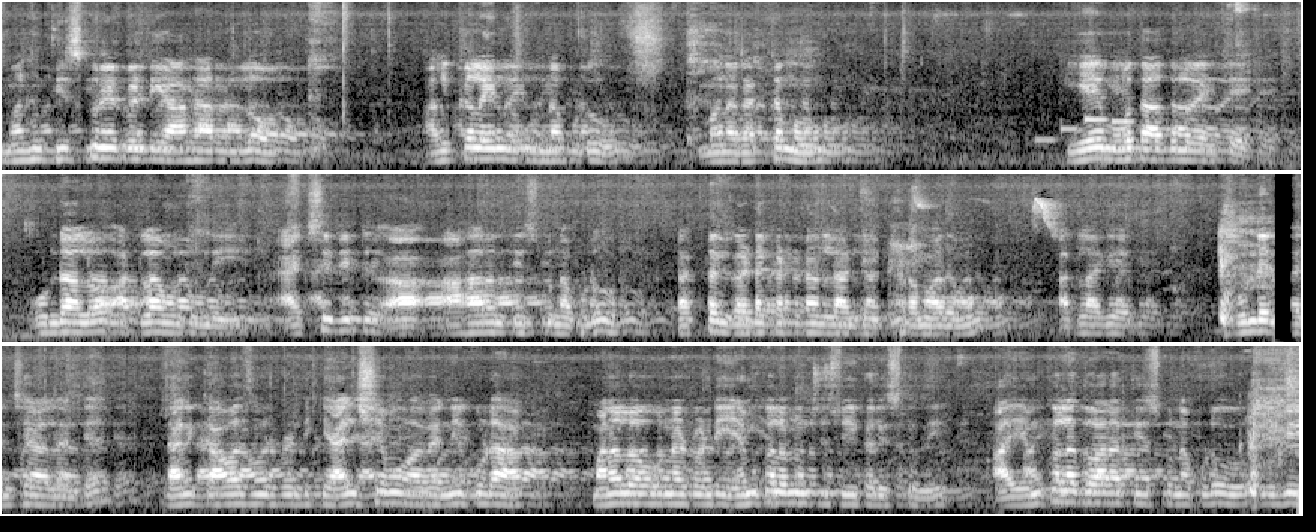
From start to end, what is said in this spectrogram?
మనం తీసుకునేటువంటి ఆహారంలో అల్కలైన్ ఉన్నప్పుడు మన రక్తము ఏ మోతాదులో అయితే ఉండాలో అట్లా ఉంటుంది. యాక్సిడెంట్ ఆహారం తీసుకున్నప్పుడు రక్తం గడ్డ కట్టడం లాంటి ప్రమాదము. అట్లాగే గుండె పనిచేయాలంటే దానికి కావాల్సినటువంటి కాల్షియం అవన్నీ కూడా మనలో ఉన్నటువంటి ఎముకల నుంచి స్వీకరిస్తుంది. ఆ ఎముకల ద్వారా తీసుకున్నప్పుడు ఇది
